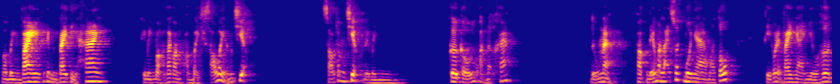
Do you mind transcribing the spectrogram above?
mà mình vay thì mình vay tỷ 2 thì mình bỏ ra còn khoảng 7 6 7 triệu. 600 triệu để mình cơ cấu những khoản nợ khác. Đúng nào? Hoặc nếu mà lãi suất mua nhà mà tốt thì có thể vay nhà nhiều hơn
